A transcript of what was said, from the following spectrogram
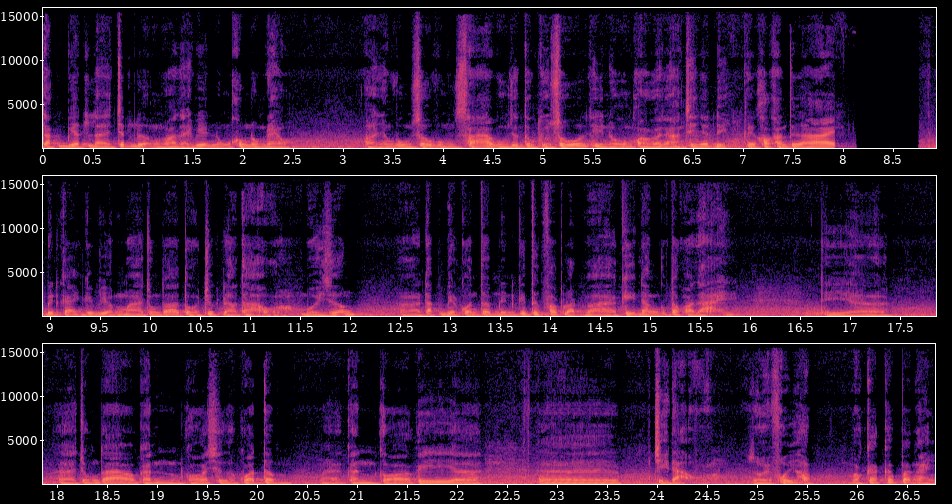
đặc biệt là chất lượng hòa giải viên nó cũng không đồng đều. Ở những vùng sâu, vùng xa, vùng dân tộc thiểu số thì nó cũng còn có những hạn chế nhất định. Cái khó khăn thứ hai bên cạnh cái việc mà chúng ta tổ chức đào tạo, bồi dưỡng à, đặc biệt quan tâm đến kiến thức pháp luật và kỹ năng công tác hòa giải, thì à, à, chúng ta cần có sự quan tâm cần có cái chỉ đạo rồi phối hợp vào các cấp các ngành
